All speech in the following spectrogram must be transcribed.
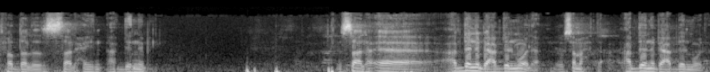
تفضل الصالحين عبد النبي. صالح آه عبد النبي عبد المولى لو سمحت. عبد النبي عبد المولى.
